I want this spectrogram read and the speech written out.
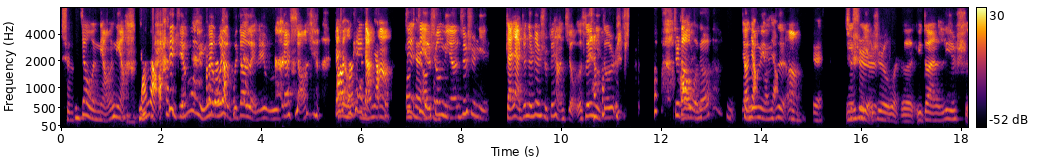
是你叫我鸟鸟，鸟鸟 在节目里面我也不叫蕾蕾，我叫小鸟，但是 OK 的啊，这这也说明就是你咱俩真的认识非常久了，所以你都 知道我的鸟鸟名字，嗯，对，名字也是我的一段历史，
